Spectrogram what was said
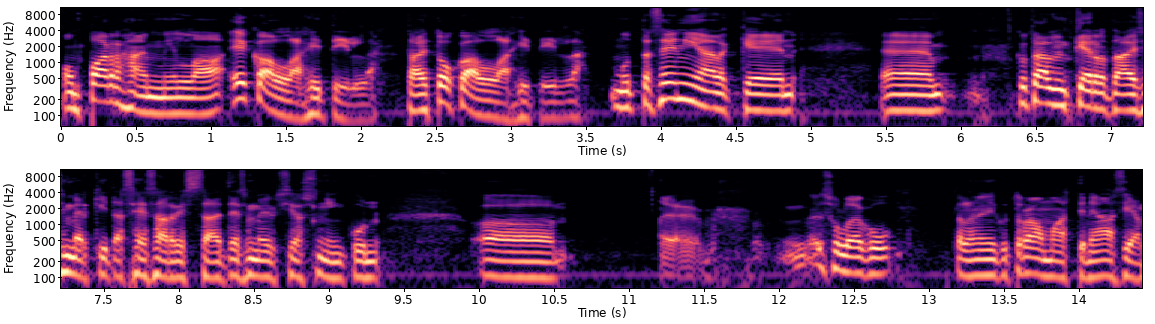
on parhaimmillaan ekalla hitillä tai tokalla hitillä, mutta sen jälkeen, ähm, kun täällä nyt kerrotaan esimerkkiä tässä Hesarissa, että esimerkiksi jos niin kuin, äh, sulla on joku tällainen niin kuin traumaattinen asia,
